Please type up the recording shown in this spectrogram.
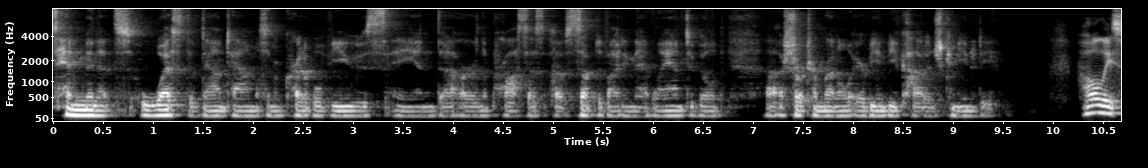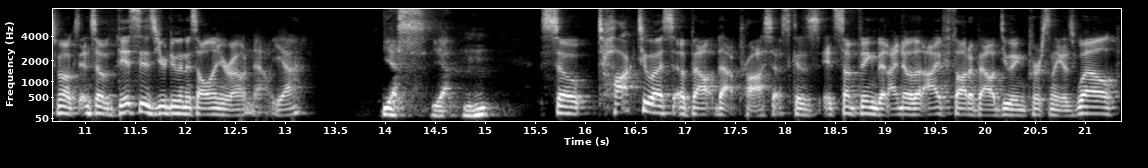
10 minutes west of downtown with some incredible views and uh, are in the process of subdividing that land to build uh, a short-term rental Airbnb cottage community. Holy smokes. And so this is you're doing this all on your own now, yeah? Yes, yeah. Mm-hmm. So, talk to us about that process because it's something that I know that I've thought about doing personally as well.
